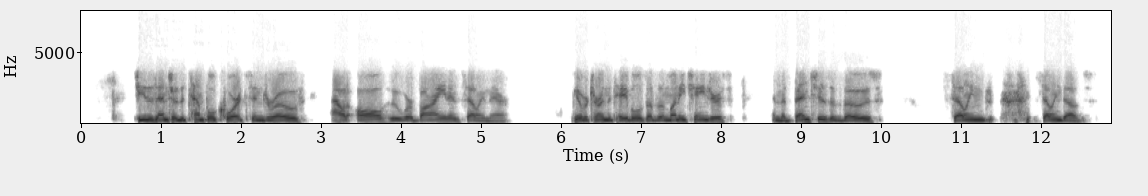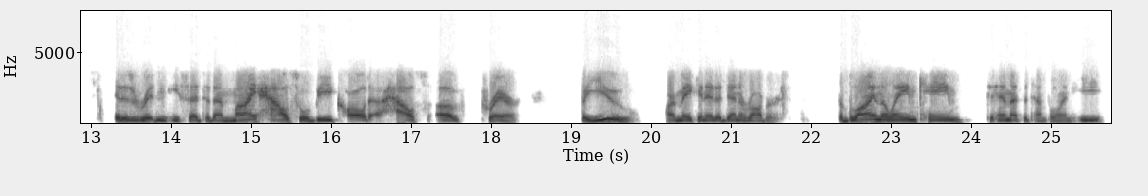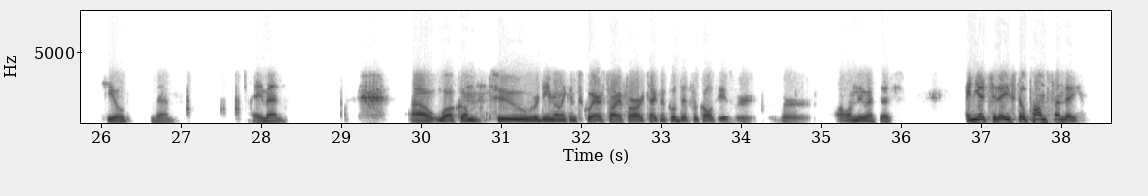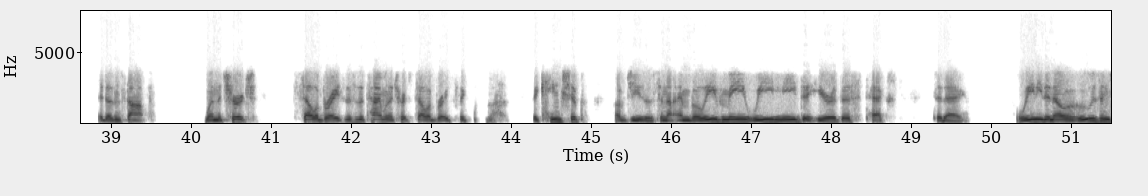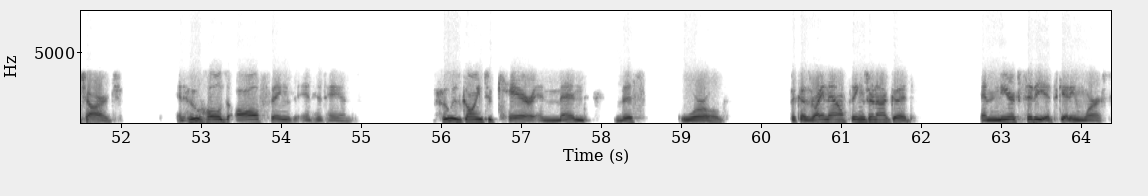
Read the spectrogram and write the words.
Jesus entered the temple courts and drove out all who were buying and selling there. He overturned the tables of the money changers and the benches of those selling selling doves. It is written, he said to them, My house will be called a house of prayer, but you are making it a den of robbers. The blind, the lame came to him at the temple, and he healed them. Amen. Uh, welcome to Redeemer Lincoln Square. Sorry for our technical difficulties. We're we're all new at this, and yet today is still Palm Sunday. It doesn't stop. When the church celebrates, this is the time when the church celebrates the the kingship of Jesus. And and believe me, we need to hear this text today. We need to know who's in charge and who holds all things in his hands. Who is going to care and mend this world? Because right now things are not good. And in New York City, it's getting worse.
